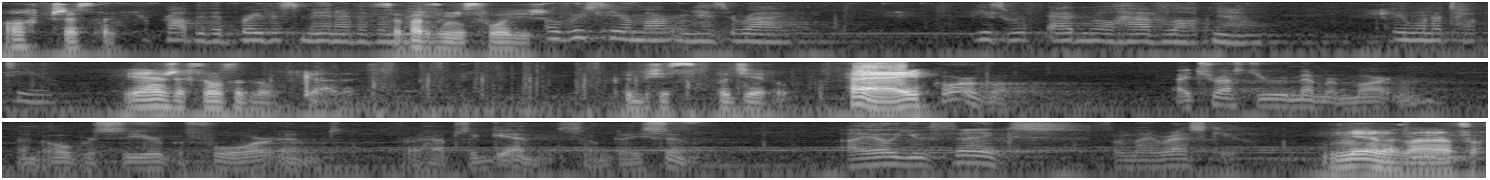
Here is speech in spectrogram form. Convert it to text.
Och, przestań. You're probably the bravest man I've ever Za met. bardzo mi słodzisz. Overseer Martin has arrived. He's with Admiral Havelock now. They want to talk to you. Wiem, że chcą ze mną gadać. Gdyby się spodziewał. Hej! Corvo, I trust you remember Martin, an overseer before, and perhaps again someday soon. I owe you thanks for my rescue. Nie ma za co.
